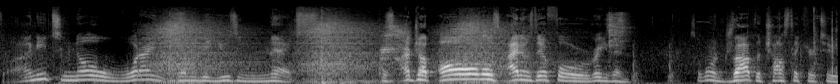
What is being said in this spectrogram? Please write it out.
So I need to know what I'm going to be using next. Because I dropped all those items there for a reason. So I'm going to drop the chopstick here too.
